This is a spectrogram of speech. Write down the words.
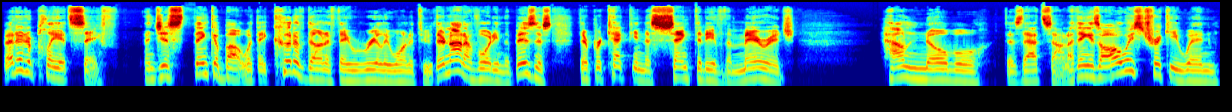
Better to play it safe and just think about what they could have done if they really wanted to. They're not avoiding the business, they're protecting the sanctity of the marriage. How noble does that sound? I think it's always tricky when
